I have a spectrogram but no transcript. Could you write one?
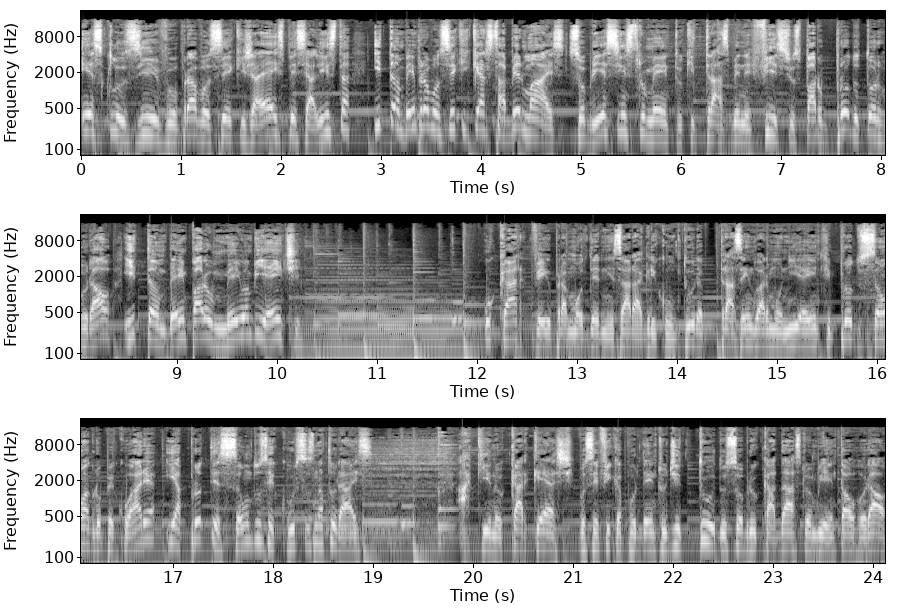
exclusivo para você que já é especialista e também para você que quer saber mais sobre esse instrumento que traz benefícios para o produtor rural e também para o meio ambiente. O CAR veio para modernizar a agricultura, trazendo harmonia entre produção agropecuária e a proteção dos recursos naturais. Aqui no CarCast você fica por dentro de tudo sobre o cadastro ambiental rural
